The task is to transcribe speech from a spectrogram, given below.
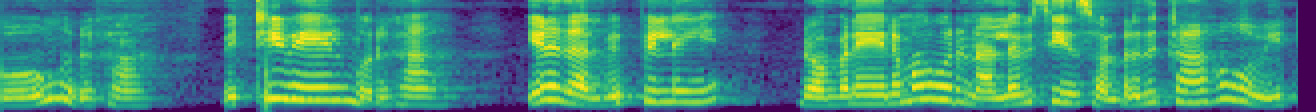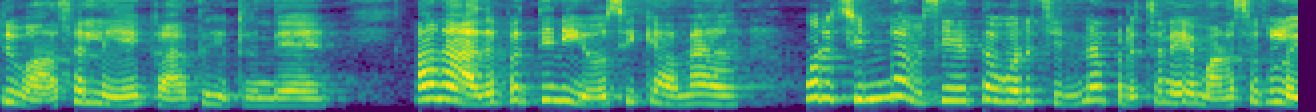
ஓ முருகா வெற்றிவேல் முருகா. எனது அன்பு பிள்ளையே ரொம்ப நேரமாக ஒரு நல்ல விஷயம் சொல்கிறதுக்காக உன் வீட்டு வாசல்லையே காத்துக்கிட்டு இருந்தேன். ஆனால் அதை பற்றி நீ யோசிக்காம ஒரு சின்ன விஷயத்த ஒரு சின்ன பிரச்சனையை மனசுக்குள்ளே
